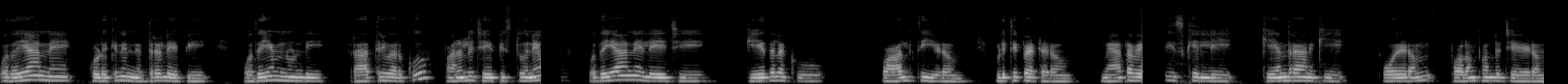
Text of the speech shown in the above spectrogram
ఉదయాన్నే కొడుకుని నిద్రలేపి ఉదయం నుండి రాత్రి వరకు పనులు చేపిస్తూనే ఉదయాన్నే లేచి గేదెలకు పాలు తీయడం ఉడితిపెట్టడం మేత తీసుకెళ్ళి కేంద్రానికి పోయడం పొలం పనులు చేయడం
